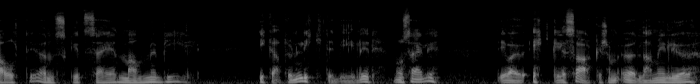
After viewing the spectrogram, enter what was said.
alltid ønsket seg en mann med bil. Ikke at hun likte biler noe særlig, de var jo ekle saker som ødela miljøet,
